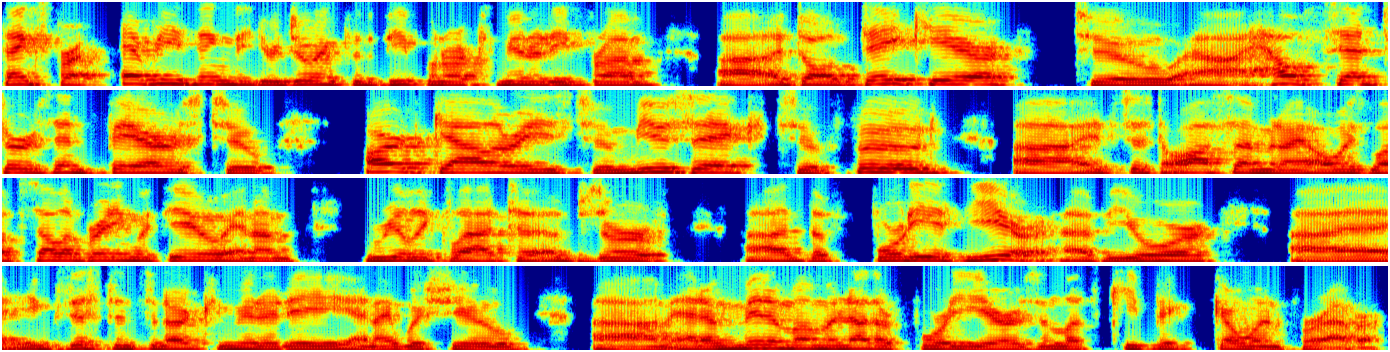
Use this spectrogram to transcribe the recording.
Thanks for everything that you're doing for the people in our community from uh, adult daycare to uh, health centers and fairs to art galleries to music to food. Uh, it's just awesome. And I always love celebrating with you. And I'm really glad to observe uh, the 40th year of your uh, existence in our community. And I wish you, um, at a minimum, another 40 years, and let's keep it going forever.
